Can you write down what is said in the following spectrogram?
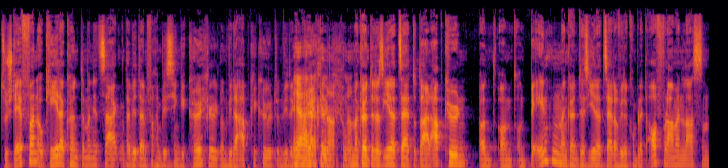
zu Stefan. Okay, da könnte man jetzt sagen, da wird einfach ein bisschen geköchelt und wieder abgekühlt und wieder Ja, ja, geköchelt. genau, genau. Und man könnte das jederzeit total abkühlen und, und, und beenden. Man könnte es jederzeit auch wieder komplett aufflammen lassen.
